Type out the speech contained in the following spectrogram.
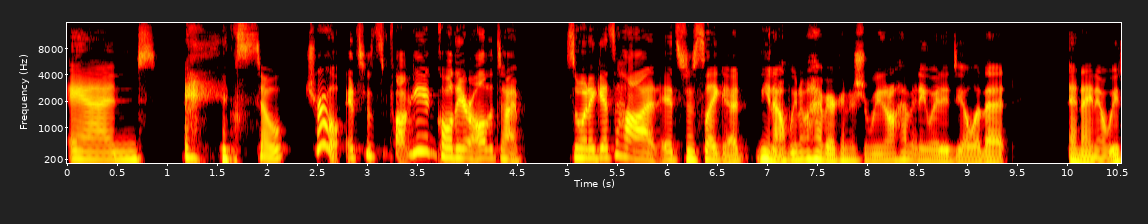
And it's so true. It's just foggy and cold here all the time. So when it gets hot, it's just like a, you know, we don't have air conditioner. We don't have any way to deal with it. And I know we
